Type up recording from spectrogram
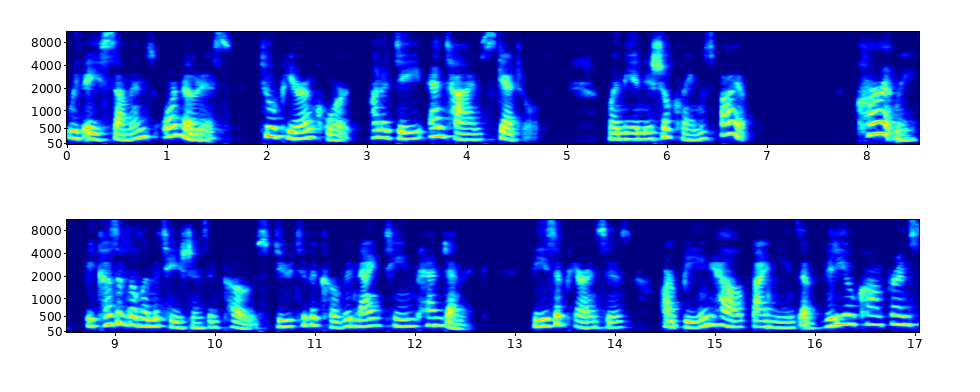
with a summons or notice to appear in court on a date and time scheduled when the initial claim was filed. Currently, because of the limitations imposed due to the COVID 19 pandemic, these appearances are being held by means of video conference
